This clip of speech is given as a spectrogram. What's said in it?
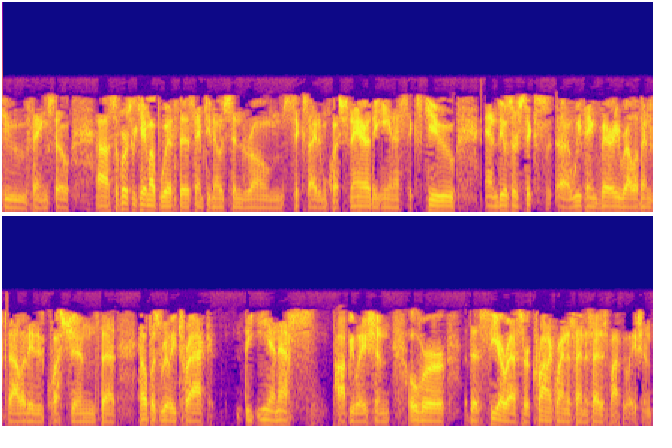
to things. So, uh, so first we came up with this empty nose syndrome six-item questionnaire, the ENS6Q, and those are six uh, we think very relevant, validated questions that help us really track the ENS population over the CRS or chronic rhinosinusitis population.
